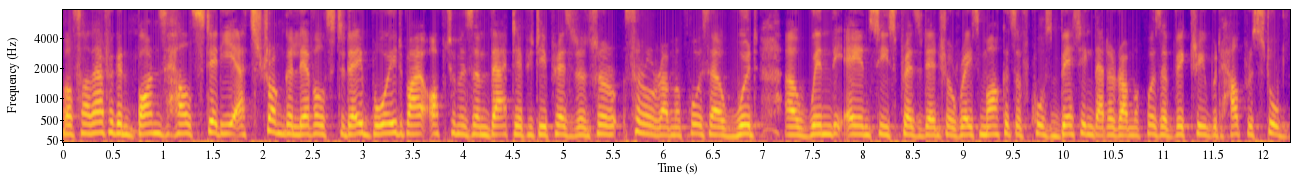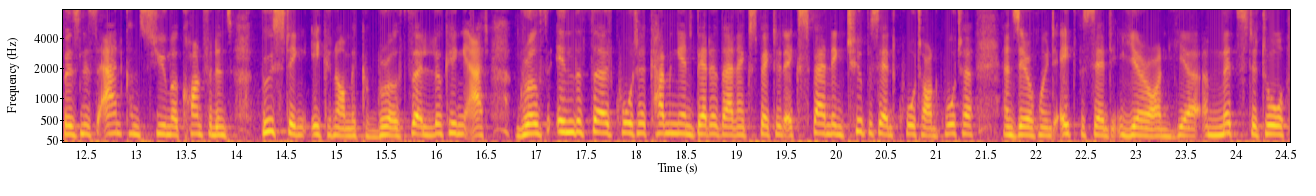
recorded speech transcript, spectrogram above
Well, South African bonds held steady at stronger levels today, buoyed by optimism that Deputy President Cyril Ramaphosa would uh, win the ANC's presidential race. Markets, of course, betting that a Ramaphosa victory would help restore business and consumer confidence, boosting economic growth. Looking at growth in the third quarter, coming in better than expected, expanding 2% quarter on quarter and 0.8% year on year. Amidst it all,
